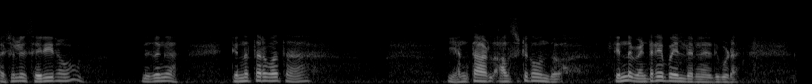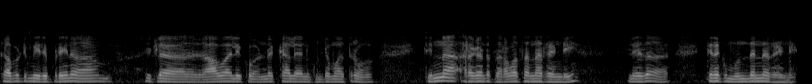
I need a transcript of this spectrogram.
యాక్చువల్లీ శరీరం నిజంగా తిన్న తర్వాత ఎంత అల- అలసటగా ఉందో తిన్న వెంటనే బయలుదేరినది అది కూడా. కాబట్టి మీరు ఎప్పుడైనా ఇట్లా రావాలి కొండెక్కాలి అనుకుంటే మాత్రం తిన్న అరగంట తర్వాత అన్నారండి లేదా తినక ముందన్నా రండి.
